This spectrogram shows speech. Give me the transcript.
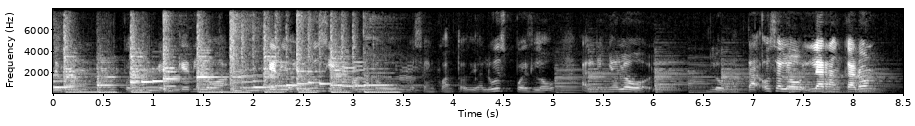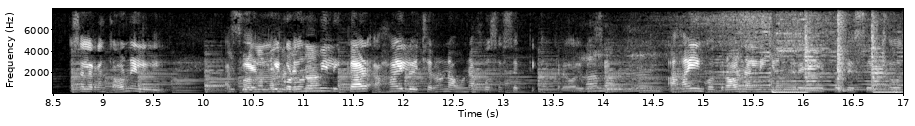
de una pues, mujer que dio, que dio a luz y en cuanto, o sea, en cuanto dio a luz, pues lo, al niño lo, lo mataron, o sea, lo, le arrancaron, o sea, le arrancaron el, así, el, cordón el cordón umbilical. ajá, y lo echaron a una fosa séptica, creo, algo Ah, así. Ajá, y encontraron al niño entre pues, desechos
